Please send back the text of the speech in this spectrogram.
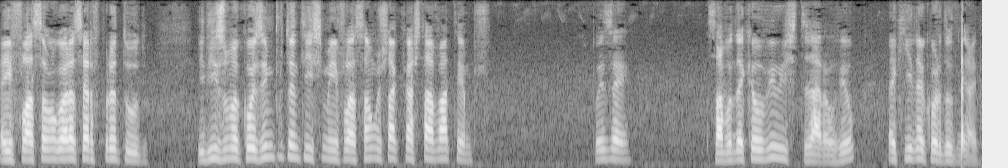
a inflação agora serve para tudo. E diz uma coisa importantíssima: a inflação já cá estava há tempos. Pois é. Sabe onde é que eu ouviu isto? Já não ouviu? Aqui na Cor do Dinheiro.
